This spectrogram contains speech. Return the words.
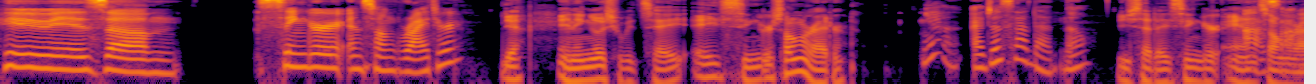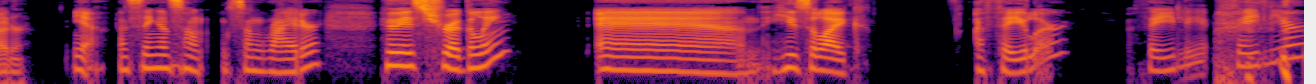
who is um singer and songwriter. In English, we'd say a singer songwriter. Yeah, I just said that. No, You said a singer and ah, sorry. songwriter. yeah, a singer song songwriter who is struggling, and he's like a failure, failure, failure.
